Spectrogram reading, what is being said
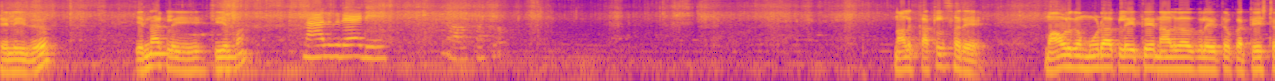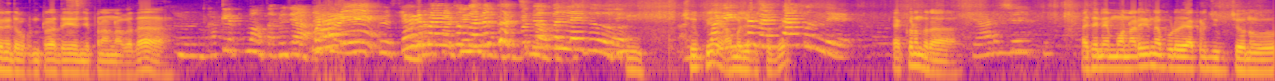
తెలీదు. ఎన్నాకులు? తీయమ్మా. నాలుగు డాడీ. నాలుగు కట్టలు సరే. మామూలుగా మూడు ఆకులు అయితే నాలుగు ఆకులు అయితే ఒక టేస్ట్ అనేది ఒకటి ఉంటుంది. అని చెప్పి అన్నావు కదా. చూపి అమ్మ చూపిస్తుంది ఎక్కడుందిరా? అయితే నేను మొన్న అడిగినప్పుడు ఎక్కడ చూపించావు నువ్వు?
